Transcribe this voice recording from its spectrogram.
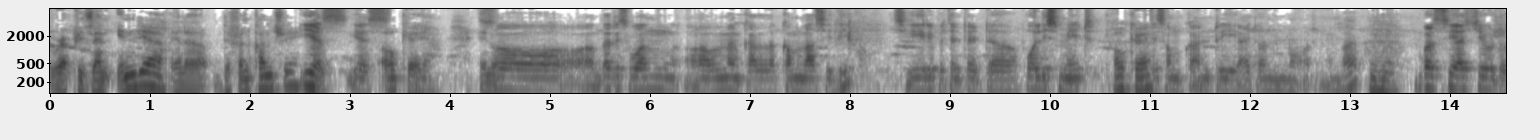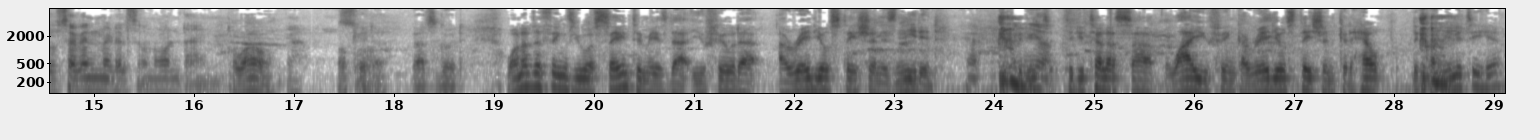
represent India in a different country? Yes, yes. Okay. Yeah. In- so uh, there is one uh, woman called Kamala Sidhi. She represented uh, police mate. Okay. It is some country I don't know remember, Mhm. but she achieved uh, seven medals on one time. Wow. Yeah. Okay, So- that's good. One of the things you were saying to me is that you feel that a radio station is needed. Yeah. Could you, yeah. could you tell us uh, why you think a radio station could help the community here?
